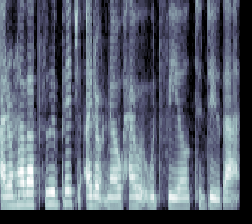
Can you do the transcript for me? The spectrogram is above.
I don't have absolute pitch. I don't know how it would feel to do that.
